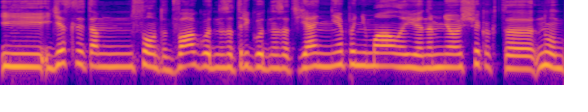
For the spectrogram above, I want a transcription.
И если там, условно, два года назад, три года назад я не понимала ее, она мне вообще как-то, ну,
